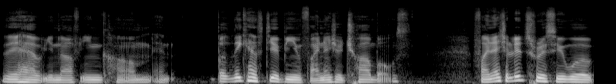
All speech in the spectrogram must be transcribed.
they have enough income and but they can still be in financial troubles. Financial literacy will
